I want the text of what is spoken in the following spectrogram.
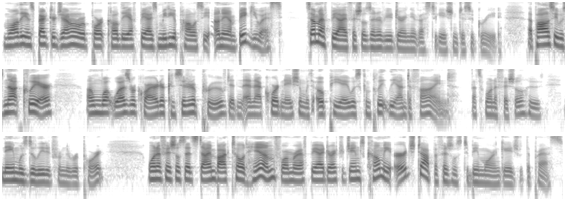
While the Inspector General report called the FBI's media policy unambiguous, some FBI officials interviewed during the investigation disagreed. The policy was not clear on what was required or considered approved, and, and that coordination with OPA was completely undefined. That's one official whose name was deleted from the report. One official said Steinbach told him former FBI Director James Comey urged top officials to be more engaged with the press.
